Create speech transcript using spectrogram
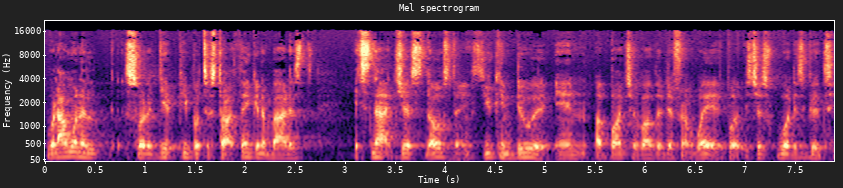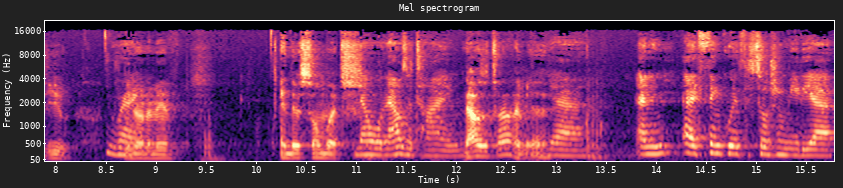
what I want to sort of get people to start thinking about is it's not just those things. You can do it in a bunch of other different ways, but it's just what is good to you. Right. You know what I mean? And there's so much. Now, well, now's the time. Now's the time, yeah. Yeah. And I think with social media,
